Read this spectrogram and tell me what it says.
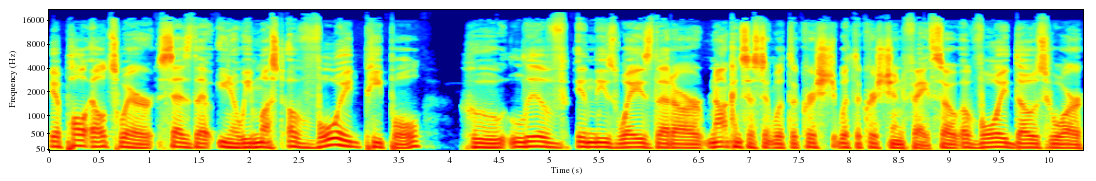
Yeah paul elsewhere says that you know we must avoid people who live in these ways that are not consistent with the Christ- with the Christian faith. So avoid those who are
